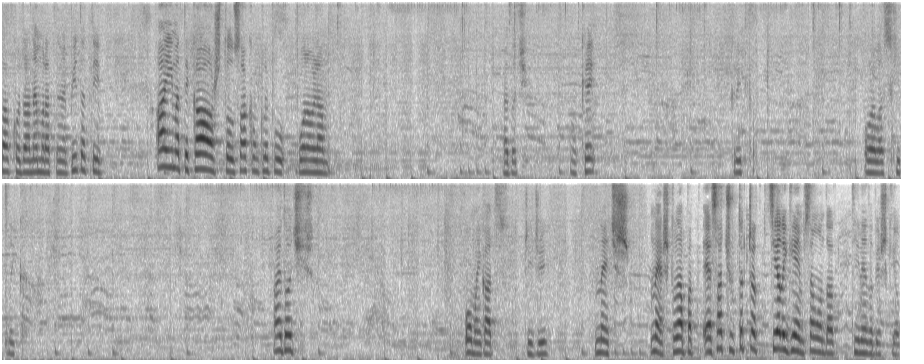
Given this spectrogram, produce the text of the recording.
tako da ne morate me pitati. A imate kao što u svakom klipu ponavljam. Ajde doći. Okej. Kritika. Ovo je last hit lik. Ajde dođi. Oh my god, GG. Nećeš. Neš, napat. E, sad ću trčat cijeli game samo da ti ne dobiješ kill.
